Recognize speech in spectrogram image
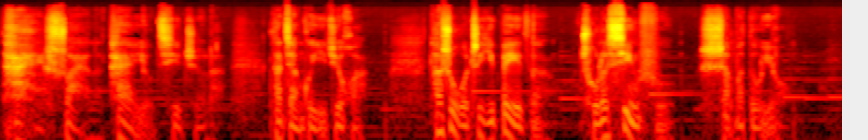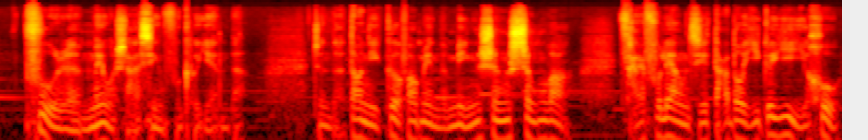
太帅了，太有气质了。他讲过一句话，他说：“我这一辈子除了幸福，什么都有。”富人没有啥幸福可言的，真的。当你各方面的名声声望、财富量级达到一个亿以后，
